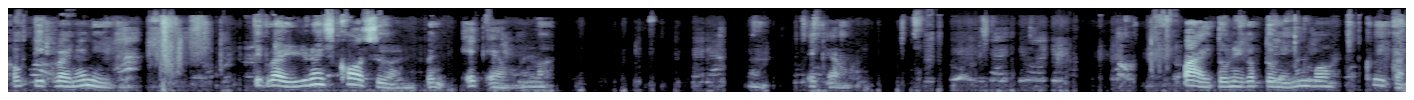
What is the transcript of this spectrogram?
เขาติดไว้นะนี่ ติดไว้อยู่ในข้อเสือนเป็น XL เห็นไหม XL ป้ายตัวนี้กับตัวนี้มันบ่คือกัน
